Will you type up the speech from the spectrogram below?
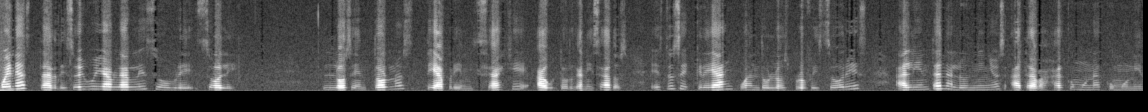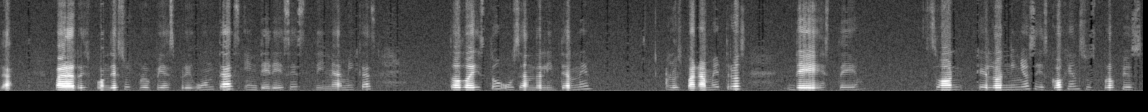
Buenas tardes, hoy voy a hablarles sobre SOLE, los entornos de aprendizaje autoorganizados. Estos se crean cuando los profesores alientan a los niños a trabajar como una comunidad para responder sus propias preguntas, intereses, dinámicas, todo esto usando el Internet. Los parámetros de este son que los niños escogen sus propios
